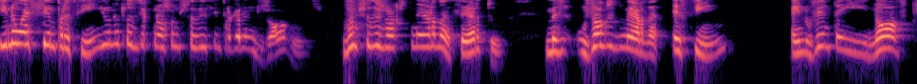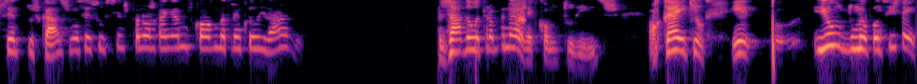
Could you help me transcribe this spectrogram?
E não é sempre assim. E eu não estou a dizer que nós vamos fazer sempre grandes jogos. Vamos fazer jogos de merda, certo? Mas os jogos de merda assim, em 99% dos casos, vão ser suficientes para nós ganharmos com alguma tranquilidade. Já da outra maneira, é como tu dizes. Ok, aquilo. e- Eu, do meu ponto de vista, é.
